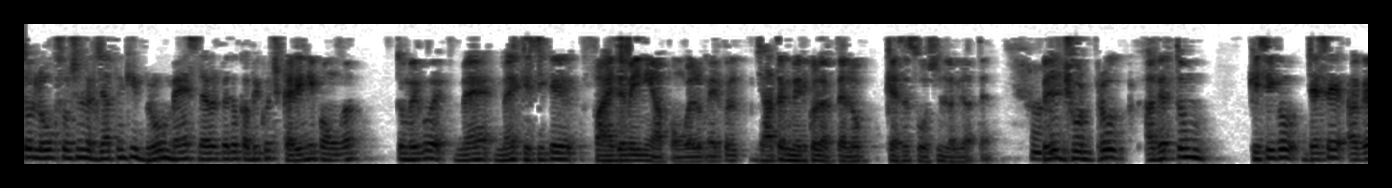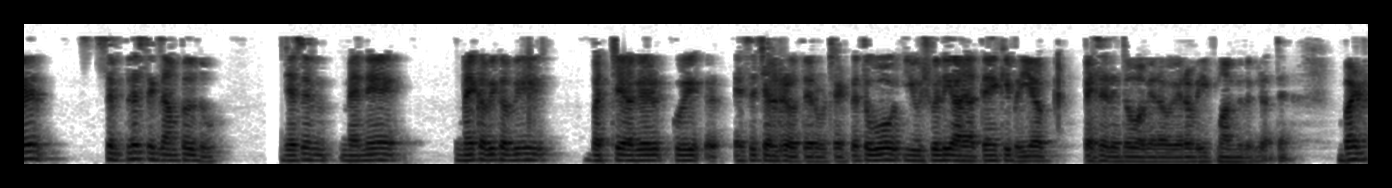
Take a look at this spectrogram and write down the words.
तो लोग सोचने लग जाते हैं कि ब्रो मैं इस लेवल पे तो कभी कुछ कर ही नहीं पाऊँगा। तो मेरे को मैं मैं किसी के फ़ायदे में ही नहीं आ पाऊँगा। मेरे को जहाँ तक मेरे को लगता है लोग कैसे सोचने लग जाते हैं। हाँ। झूठ ब्रो अगर तुम किसी को जैसे अगर सिंपलेस्ट एग्ज़ाम्पल दो जैसे मैंने मैं कभी कभी बच्चे अगर कोई ऐसे चल रहे होते हैं रोड साइड पे तो वो यूजुअली आ जाते हैं कि भैया पैसे दे दो वगैरह वगैरह भीख मांगने लग जाते हैं बट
